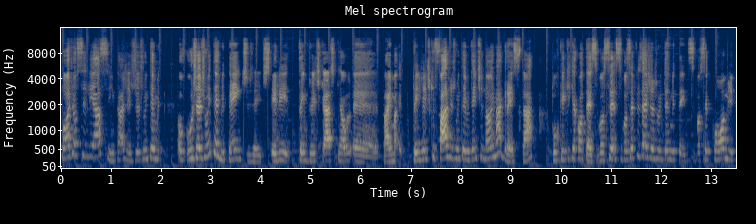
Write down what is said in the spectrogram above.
pode auxiliar sim, tá, gente? Jejum intermitente. O, o, jejum intermitente, gente, ele tem gente que acha que é, é vai, tem gente que faz jejum intermitente e não emagrece, tá? Porque o que, que acontece? Você, se você fizer jejum intermitente, se você come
